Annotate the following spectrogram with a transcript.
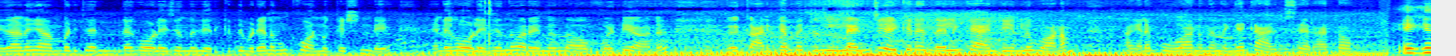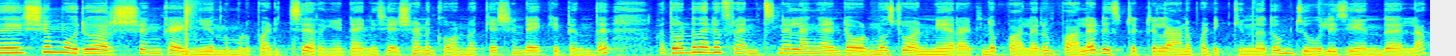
ഇതാണ് ഞാൻ പഠിച്ച എന്റെ കോളേജ് എന്ന് വിചാരിക്കുന്നത്. ഇവിടെയാണ് നമുക്ക് കോൺവൊക്കേഷൻ ഡേ എന്റെ കോളേജ് എന്ന് പറയുന്നത് ലോവട്ടിയാണ് കാണിക്കാൻ പറ്റുന്ന ലഞ്ച് കഴിക്കാൻ എന്തായാലും ക്യാന്റീനിൽ പോകണം അങ്ങനെ പോവുകയാണെന്നുണ്ടെങ്കിൽ കാണിച്ചു തരാം കേട്ടോ. ഏകദേശം ഒരു വർഷം കഴിഞ്ഞ് നമ്മൾ പഠിച്ചിറങ്ങിയിട്ട് അതിന് ശേഷമാണ് കോൺവെക്കേഷൻ ഡേ കിട്ടുന്നത്. അതുകൊണ്ട് തന്നെ ഫ്രണ്ട്സിനെല്ലാം കണ്ടിട്ട് ഓൾമോസ്റ്റ് വൺ ഇയർ ആയിട്ടുണ്ട്. പലരും പല ഡിസ്ട്രിക്റ്റിലാണ് പഠിക്കുന്നതും ജോലി ചെയ്യുന്നതും എല്ലാം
